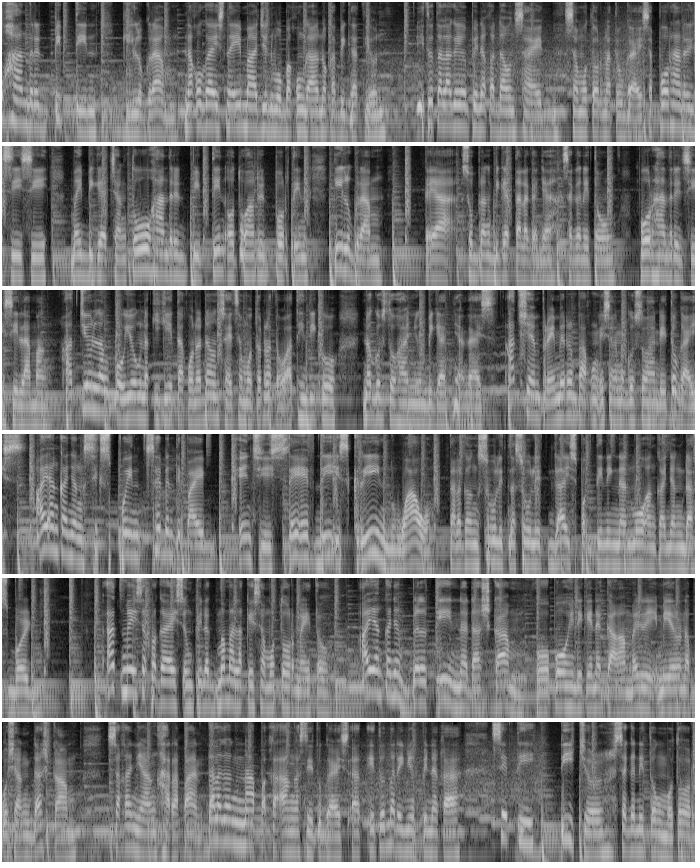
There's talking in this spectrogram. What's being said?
215 kilogram. Nako guys, na-imagine mo ba kung gaano kabigat yun? Ito talaga yung pinaka-downside sa motor na to guys. Sa 400cc, may bigat siyang 215 o 214 kilogram. Kaya sobrang bigat talaga niya sa ganitong 400cc lamang. At yun lang po yung nakikita ko na downside sa motor na to at hindi ko nagustuhan yung bigat niya guys. At syempre meron pa akong isang nagustuhan dito guys ay ang kanyang 6.75 inches TFD screen. Wow! Talagang sulit na sulit guys pag tiningnan mo ang kanyang dashboard. At may isa pa guys yung pinagmamalaki sa motor na ito ay ang kanyang built-in na dashcam. Opo, hindi kayo nagkakamali. Mayroon na po siyang dashcam sa kanyang harapan. Talagang napakaangas nito guys at ito na rin yung pinaka safety feature sa ganitong motor.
